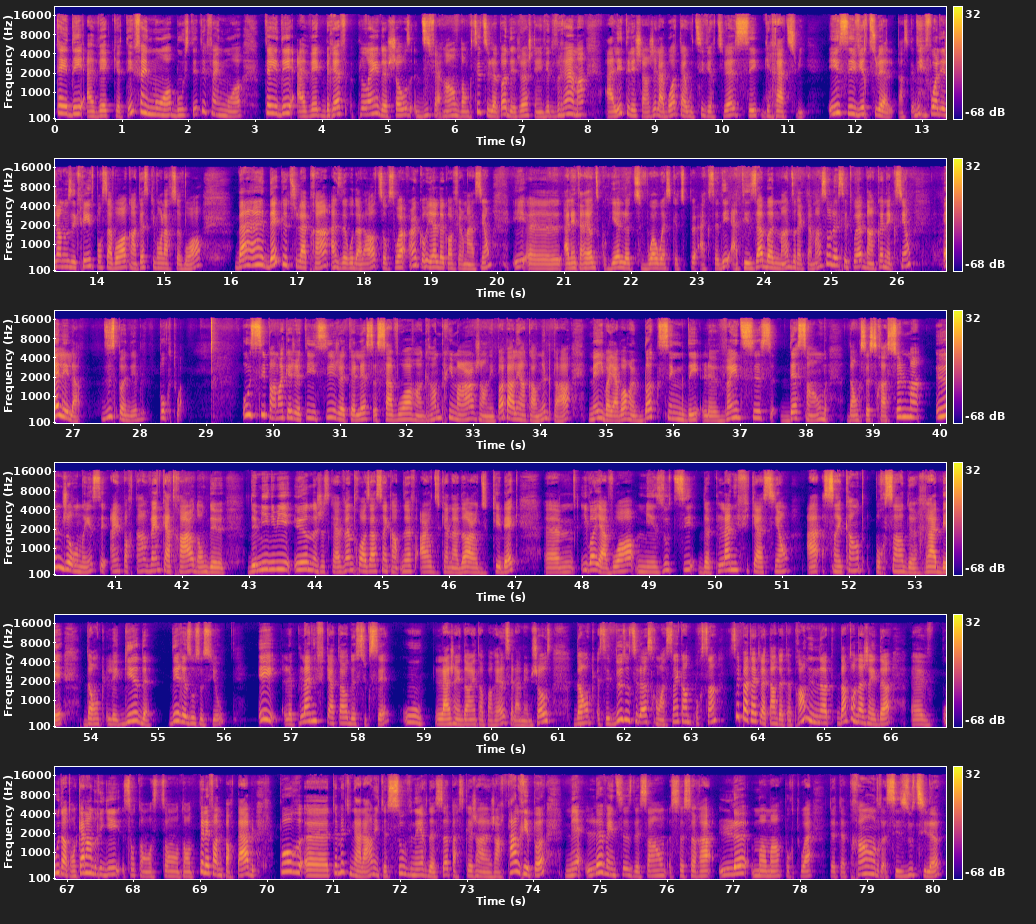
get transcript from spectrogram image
t'aider avec tes fins de mois, booster tes fins de mois, t'aider avec, bref, plein de choses différentes. Donc, si tu ne l'as pas déjà, je t'invite vraiment à aller télécharger la boîte à outils virtuelle, c'est gratuit. Et c'est virtuel, parce que des fois, les gens nous écrivent pour savoir quand est-ce qu'ils vont la recevoir ben, dès que tu la prends à 0 tu reçois un courriel de confirmation et euh, à l'intérieur du courriel, là, tu vois où est-ce que tu peux accéder à tes abonnements directement sur le site web dans Connexion. Elle est là, disponible pour toi. Aussi, pendant que j'étais ici, je te laisse savoir en grande primeur, j'en ai pas parlé encore nulle part, mais il va y avoir un Boxing Day le 26 décembre. Donc, ce sera seulement une journée, c'est important, 24 heures, donc de, minuit 1 jusqu'à 23h59, heure du Canada, heure du Québec. Euh, il va y avoir mes outils de planification à 50% de rabais. Donc, le guide des réseaux sociaux et le planificateur de succès ou l'agenda intemporel, c'est la même chose. Donc, ces deux outils-là seront à 50% C'est peut-être le temps de te prendre une note dans ton agenda euh, ou dans ton calendrier sur ton, téléphone portable pour euh, te mettre une alarme et te souvenir de ça parce que j'en reparlerai pas, mais le 26 décembre, ce sera le moment pour toi de te prendre ces outils-là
